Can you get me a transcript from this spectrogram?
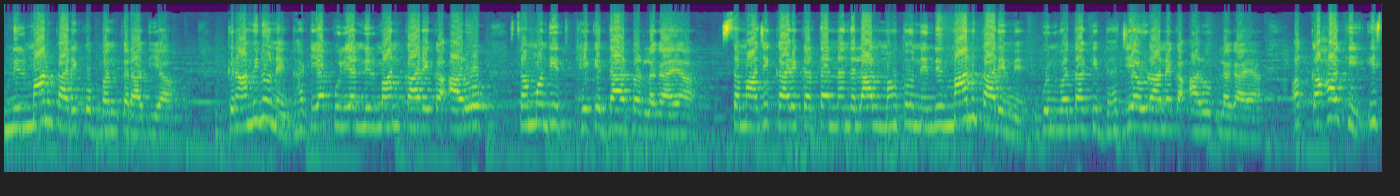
निर्माण कार्य को बंद करा दिया। ग्रामीणों ने घटिया पुलिया निर्माण कार्य का आरोप संबंधित ठेकेदार पर लगाया। सामाजिक कार्यकर्ता नंदलाल महतो ने निर्माण कार्य में गुणवत्ता की धज्जियाँ उड़ाने का आरोप लगाया और कहा कि इस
